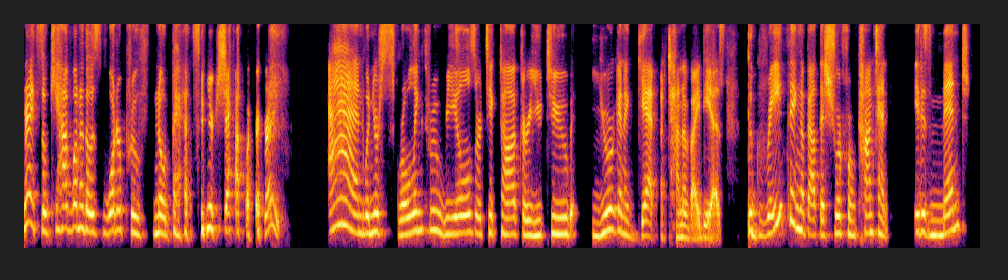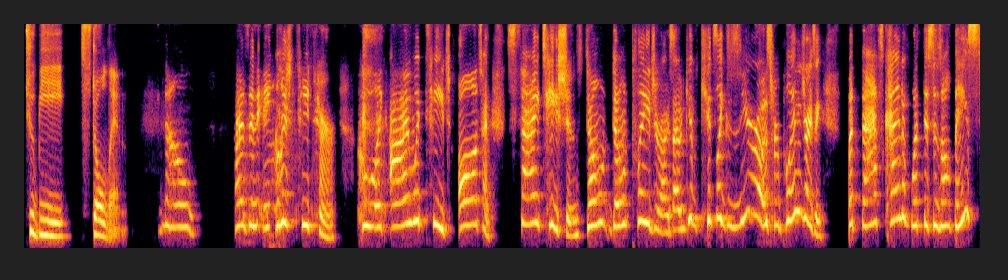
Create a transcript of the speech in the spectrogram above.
Right. So have one of those waterproof notepads in your shower. Right. And when you're scrolling through Reels or TikTok or YouTube, you're going to get a ton of ideas. The great thing about this short form content, it is meant to be stolen. No. As an English teacher who like I would teach all the time citations, don't don't plagiarize. I would give kids like zeros for plagiarizing. But that's kind of what this is all based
